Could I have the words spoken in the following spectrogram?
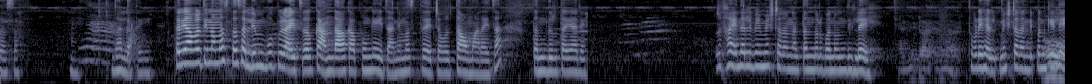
असं. झालं ते तर यावरती ना मस्त असं लिंबू पिळायचं कांदा कापून घ्यायचा आणि मस्त याच्यावर ताव मारायचा. तंदूर तयार आहे. फायनली मी मिस्टरांना तंदूर बनवून दिलंय. थोडी हेल्प मिस्टरांनी पण केली.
